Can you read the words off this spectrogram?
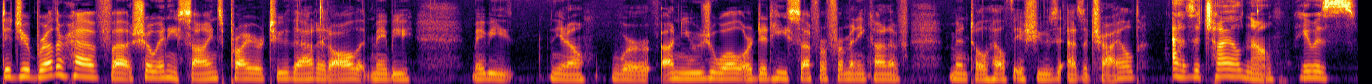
Did your brother have uh, show any signs prior to that at all that maybe, maybe you know, were unusual, or did he suffer from any kind of mental health issues as a child? As a child, no. He was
